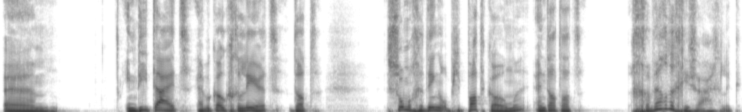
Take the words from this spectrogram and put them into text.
Ehm, in die tijd heb ik ook geleerd dat sommige dingen op je pad komen en dat dat geweldig is eigenlijk.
